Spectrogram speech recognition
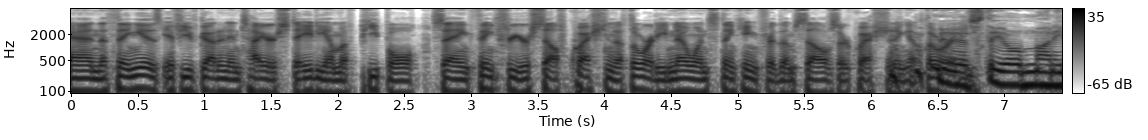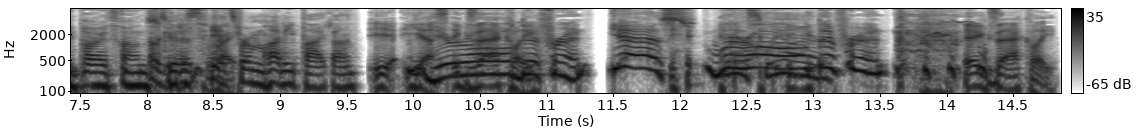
And the thing is, if you've got an entire stadium of people saying, think for yourself, question authority, no one's thinking for themselves or questioning authority. It's the old Monty Python I was going skit. say Right. it's from Monty Python. Y- yes, You're all exactly. different. Yes, we're Yes, all are. different. exactly.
